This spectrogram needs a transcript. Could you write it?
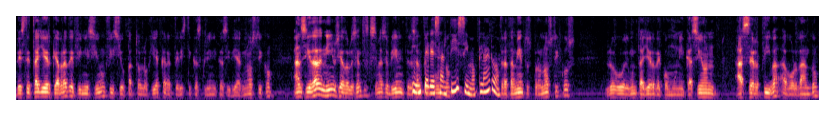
de este taller que habrá definición, fisiopatología, características clínicas y diagnóstico, ansiedad en niños y adolescentes, que se me hace bien interesante. Interesantísimo, claro. Tratamientos pronósticos, luego un taller de comunicación asertiva abordando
